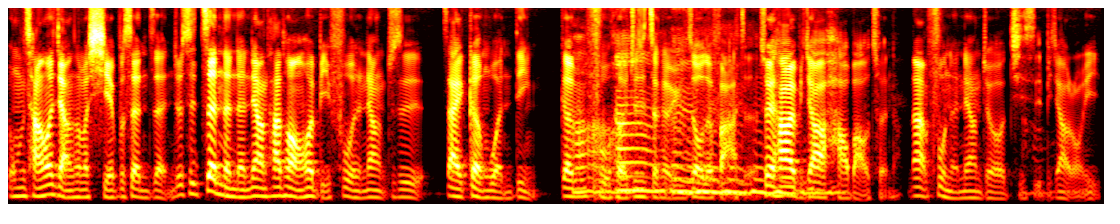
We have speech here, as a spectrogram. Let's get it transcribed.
我们常会讲什么邪不胜正，就是正的能量它通常会比负能量就是。在更稳定、更符合就是整个宇宙的法则，所以它会比较好保存。那负能量就其实比较容易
